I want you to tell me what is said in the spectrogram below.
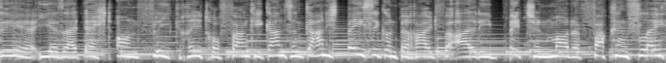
Sehe, ihr seid echt on fleek, retro, funky, ganz und gar nicht basic und bereit für all die bitchin' motherfucking slay.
